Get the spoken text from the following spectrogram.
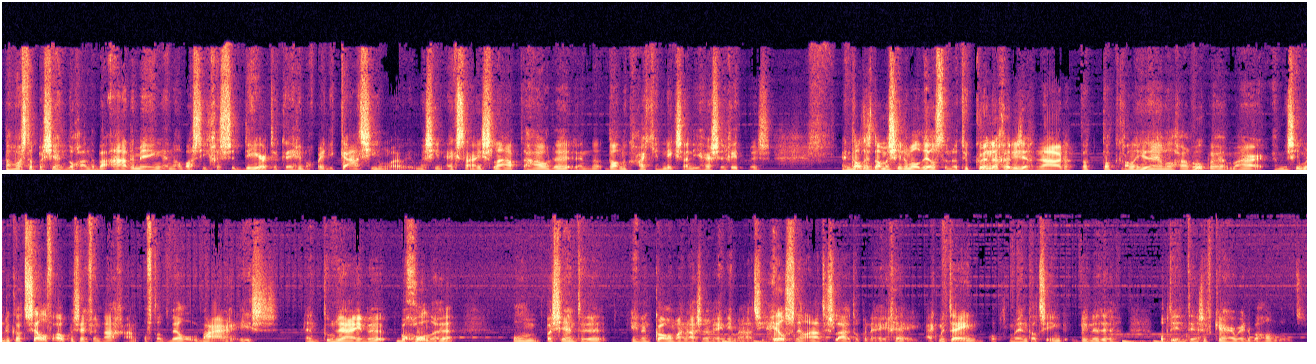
dan was de patiënt nog aan de beademing en dan was hij gesedeerd. Dan kreeg je nog medicatie om misschien extra in slaap te houden. En dan had je niks aan die hersenritmes. En dat is dan misschien wel deels de natuurkundige die zegt, nou, dat, dat, dat kan iedereen wel gaan roepen. Maar misschien moet ik dat zelf ook eens even nagaan of dat wel waar is. En toen zijn we begonnen om patiënten in een coma na zo'n reanimatie heel snel aan te sluiten op een EEG. Eigenlijk meteen op het moment dat ze in, binnen de, op de intensive care werden behandeld.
